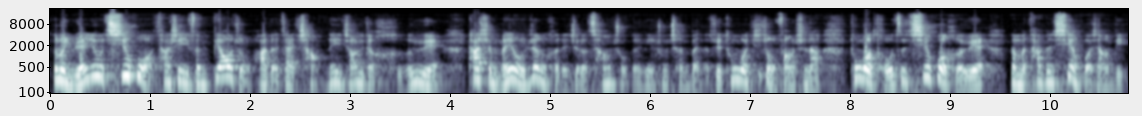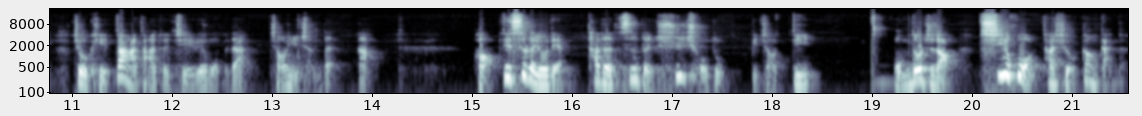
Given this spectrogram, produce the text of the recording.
那么原油期货它是一份标准化的在场内交易的合约，它是没有任何的这个仓储跟运输成本的。所以通过这种方式呢，通过投资期货合约，那么它跟现货相比，就可以大大的节约我们的交易成本啊。好，第四个优点，它的资本需求度比较低。我们都知道，期货它是有杠杆的，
